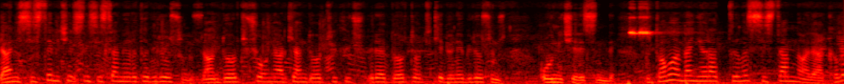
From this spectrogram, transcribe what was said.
Yani sistem içerisinde sistem yaratabiliyorsunuz. Yani 4-3 oynarken 4-2-3-1'e 4-4-2'ye dönebiliyorsunuz oyun içerisinde. Bu tamamen yarattığınız sistemle alakalı.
